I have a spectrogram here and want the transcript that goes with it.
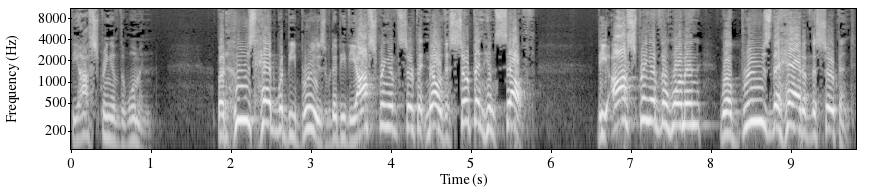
The offspring of the woman. But whose head would be bruised? Would it be the offspring of the serpent? No, the serpent himself. The offspring of the woman will bruise the head of the serpent.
